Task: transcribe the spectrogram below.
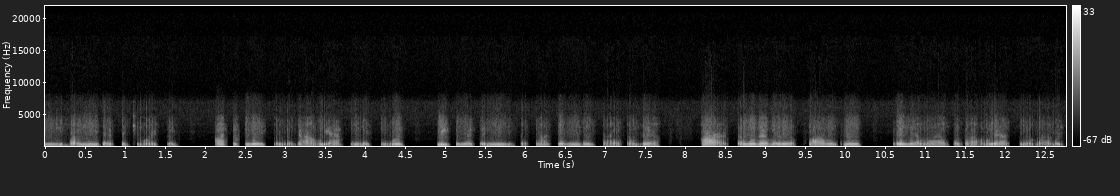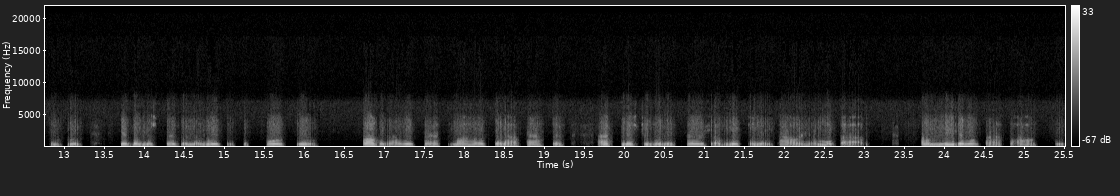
need by need and situation. Our situation, and God, we ask them that you would meet them at their needs, of not giving them the desires of their hearts, and whatever they're plowing through in their lives, oh God, we ask them, oh God, that you would give them the strength and the wisdom to pull through. Father God, we pray for my husband, our pastor, asking that you would encourage, uplift, and empower him, oh God. Um, lead him, oh God, for all truth.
